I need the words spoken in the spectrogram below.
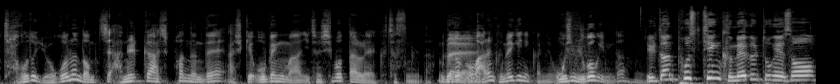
적어도 요거는 넘지 않을까 싶었는데 아쉽게 500만 2015달러에 그쳤습니다. 그래도 네. 뭐 많은 금액이니까요. 56억입니다. 일단 포스팅 금액을 통해서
